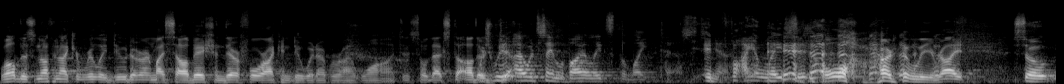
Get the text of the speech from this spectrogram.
well, there's nothing I can really do to earn my salvation, therefore I can do whatever I want. And so that's the other. Which we, di- I would say violates the light test. it Yeah. violates it wholeheartedly, right? So,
